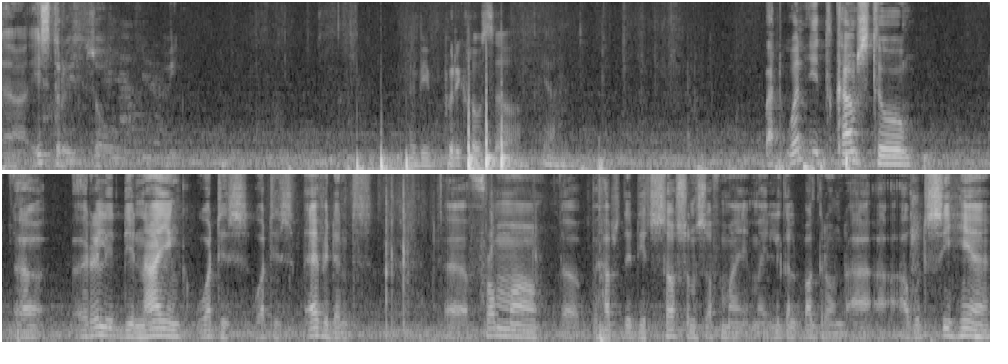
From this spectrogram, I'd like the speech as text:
uh, history. So we, Maybe put it closer. Yeah. But when it comes to uh, really denying what is what is evident uh, from uh, uh, perhaps the distortions of my, my legal background, I, I, I would see here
